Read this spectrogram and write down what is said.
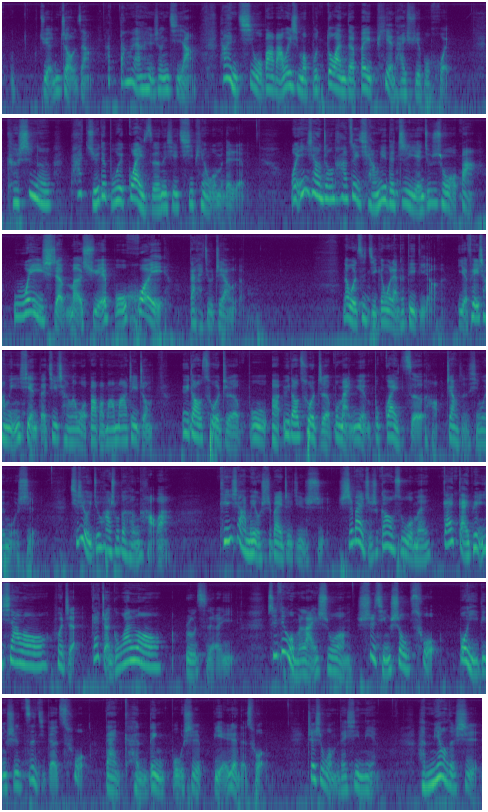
卷走这样，她当然很生气啊，她很气我爸爸为什么不断的被骗还学不会。可是呢，他绝对不会怪责那些欺骗我们的人。我印象中，他最强烈的字眼就是说我爸为什么学不会，大概就这样了。那我自己跟我两个弟弟啊，也非常明显的继承了我爸爸妈妈这种遇到挫折不啊遇到挫折不埋怨不怪责哈这样子的行为模式。其实有一句话说的很好啊。天下没有失败这件事，失败只是告诉我们该改变一下喽，或者该转个弯喽，如此而已。所以对我们来说，事情受挫不一定是自己的错，但肯定不是别人的错，这是我们的信念。很妙的是，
